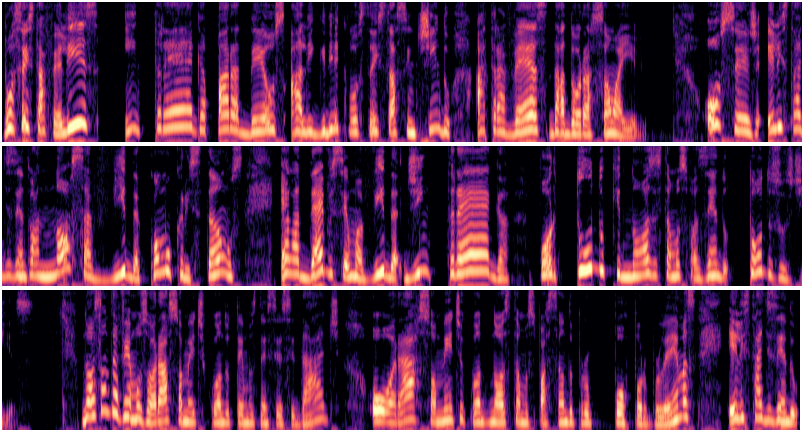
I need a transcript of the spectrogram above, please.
Você está feliz? Entrega para Deus a alegria que você está sentindo através da adoração a Ele. Ou seja, ele está dizendo a nossa vida como cristãos, ela deve ser uma vida de entrega por tudo que nós estamos fazendo todos os dias. Nós não devemos orar somente quando temos necessidade, ou orar somente quando nós estamos passando por, por problemas. Ele está dizendo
